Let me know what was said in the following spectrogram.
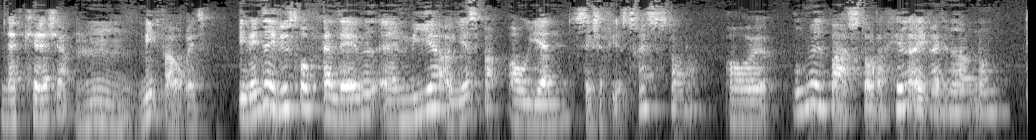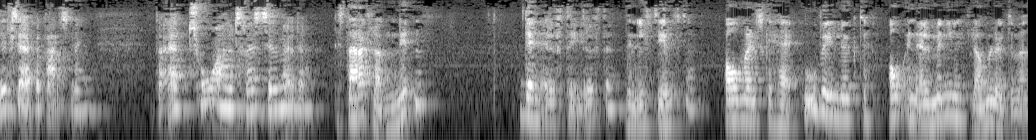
Natcasher, mm, min favorit. Eventet i Lystrup er lavet af Mia og Jesper og Jan 8660, står der. Og øh, umiddelbart står der heller ikke rigtig noget om nogen deltagerbegrænsning. Der er 52 tilmeldte Det starter kl. 19 den 11. 11. den 11.11. Og man skal have UV-lygte og en almindelig lommelygte med.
